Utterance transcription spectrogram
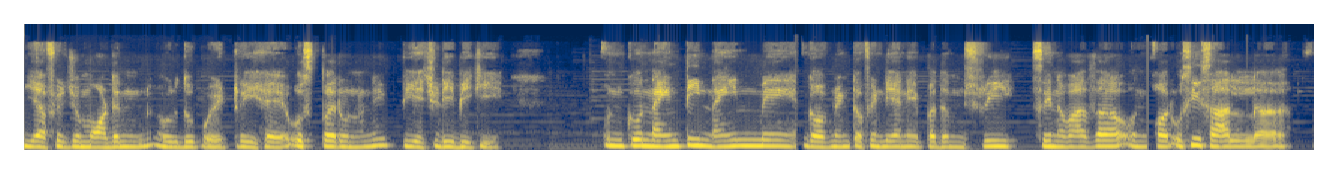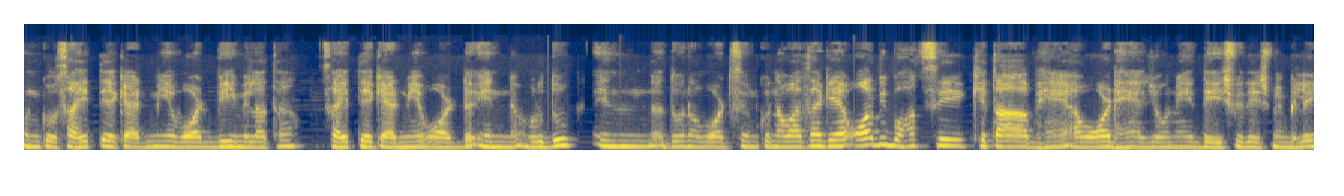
या फिर जो मॉडर्न उर्दू पोइट्री है, उस पर उन्होंने पीएचडी भी की। उनको 99 में गवर्नमेंट ऑफ़ इंडिया ने पद्मश्री से नवाजा और उसी साल उनको साहित्य अकेडमी अवार्ड भी मिला था। साहित्य अकेडमी अवार्ड इन उर्दू, इन दोनों अवार्ड से उनको नवाजा गया। और भी बहुत से खिताब हैं अवार्ड हैं, जो उन्हें देश विदेश में मिले,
